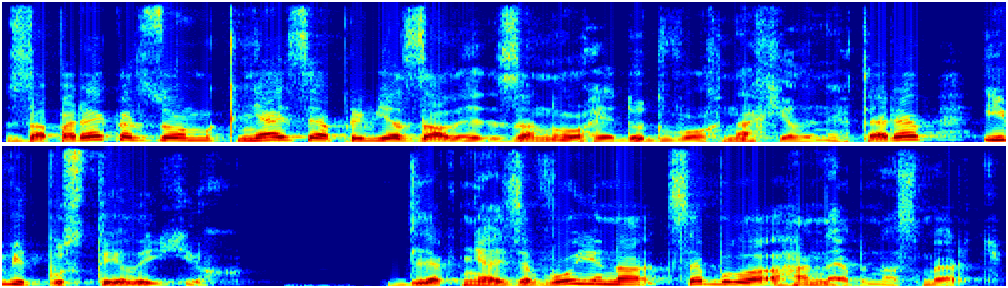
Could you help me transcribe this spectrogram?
За переказом князя прив'язали за ноги до двох нахилених дерев і відпустили їх. Для князя воїна це була ганебна смерть.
